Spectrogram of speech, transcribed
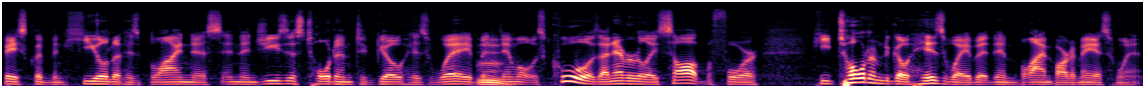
basically been healed of his blindness, and then Jesus told him to go his way. But then what was cool is I never really saw it before. He told him to go his way, but then blind Bartimaeus went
